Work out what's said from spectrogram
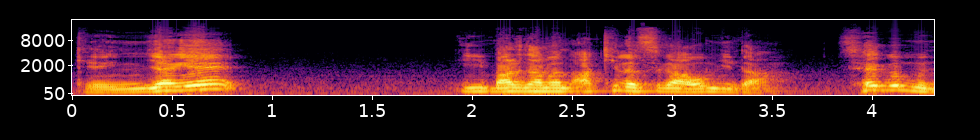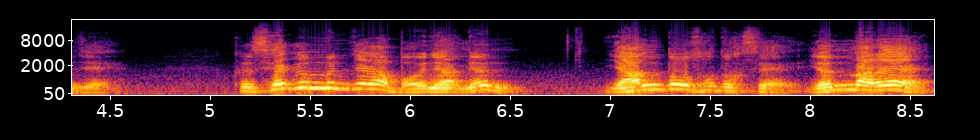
굉장히 이 말하자면 아킬레스가 옵니다. 세금 문제. 그 세금 문제가 뭐냐면 양도소득세. 연말에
